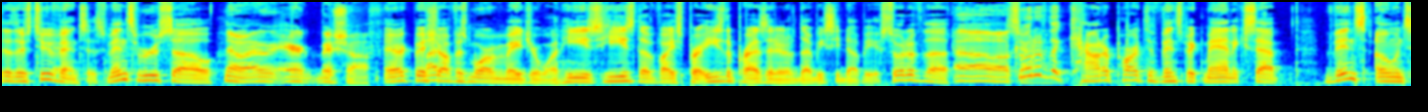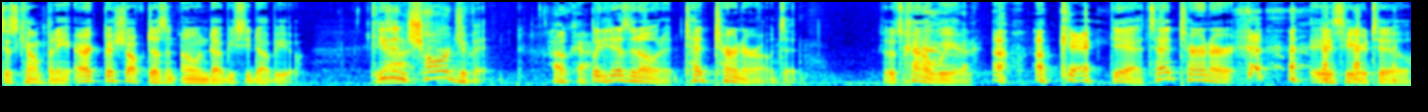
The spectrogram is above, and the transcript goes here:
So there's two Vinces. Vince Russo, no, Er- Eric Bischoff. Eric Bischoff is more of a major one. He's he's the vice pre- he's the president of WCW. Sort of the Oh, okay. sort of the counterpart to Vince McMahon, except Vince owns his company. Eric Bischoff doesn't own WCW. He's in charge of it, Okay, but he doesn't own it. Ted Turner owns it. So it's kind of weird. okay, Yeah, Ted Turner is here too.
